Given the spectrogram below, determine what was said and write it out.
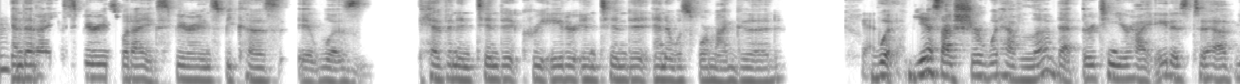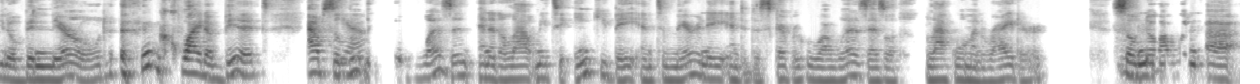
mm-hmm. and that mm-hmm. I experience what I experienced because it was heaven intended, creator intended, and it was for my good. Yes. What yes, I sure would have loved that 13 year hiatus to have, you know, been narrowed quite a bit. Absolutely. Yeah. It wasn't. And it allowed me to incubate and to marinate and to discover who I was as a black woman writer. So mm-hmm. no, I wouldn't uh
